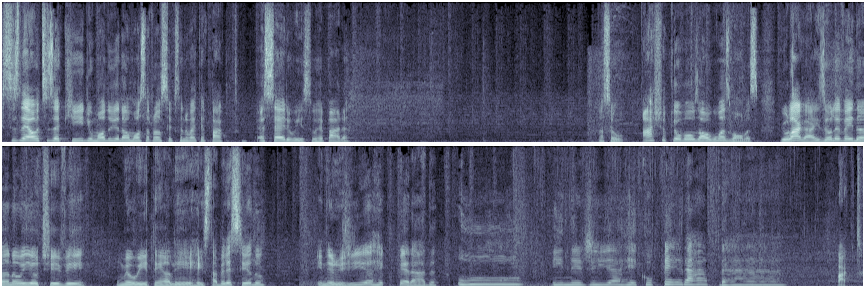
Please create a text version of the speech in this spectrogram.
Esses layouts aqui, de um modo geral, mostra pra você que você não vai ter pacto. É sério isso, repara. Nossa, eu acho que eu vou usar algumas bombas. Viu lá, guys? Eu levei dano e eu tive o meu item ali restabelecido. Energia recuperada. Uh, energia recuperada. Pacto.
